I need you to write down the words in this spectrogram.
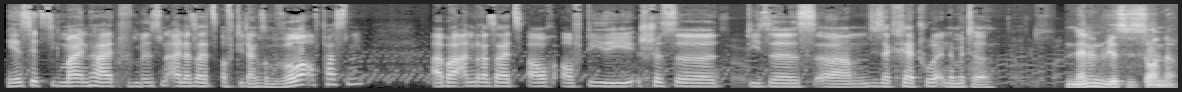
Hier ist jetzt die Gemeinheit, wir müssen einerseits auf die langsamen Würmer aufpassen, aber andererseits auch auf die Schüsse dieses, ähm, dieser Kreatur in der Mitte. Nennen wir sie Sonne.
